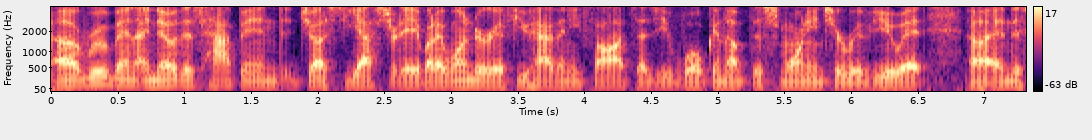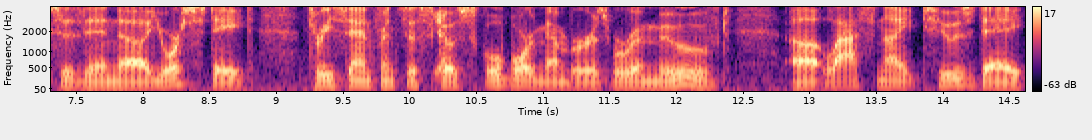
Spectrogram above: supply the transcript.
Uh, Ruben, I know this happened just yesterday, but I wonder if you have any thoughts as you've woken up this morning to review it. Uh, and this is in uh, your state. Three San Francisco yep. school board members were removed uh, last night, Tuesday.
